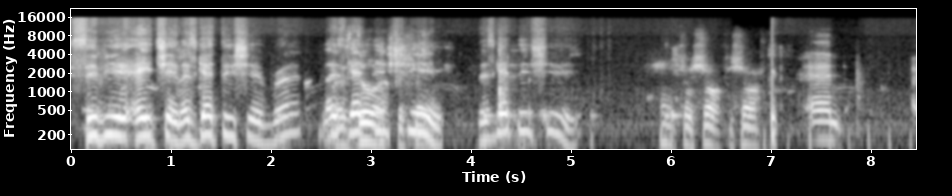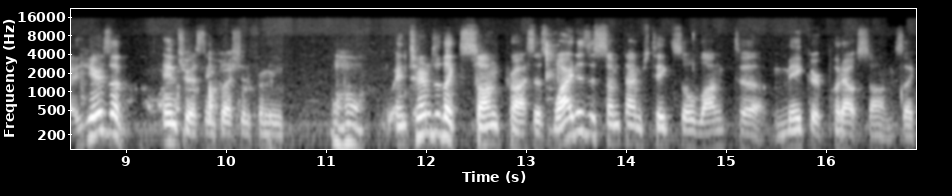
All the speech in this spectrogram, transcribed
Civia HA, let's get this shit, bro. Let's, Let's get this it, shit. sure. Let's get this shit. For sure, for sure. And uh, here's a interesting question for me. Mhm. In terms of like song process, why does it sometimes take so long to make or put out songs? Like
